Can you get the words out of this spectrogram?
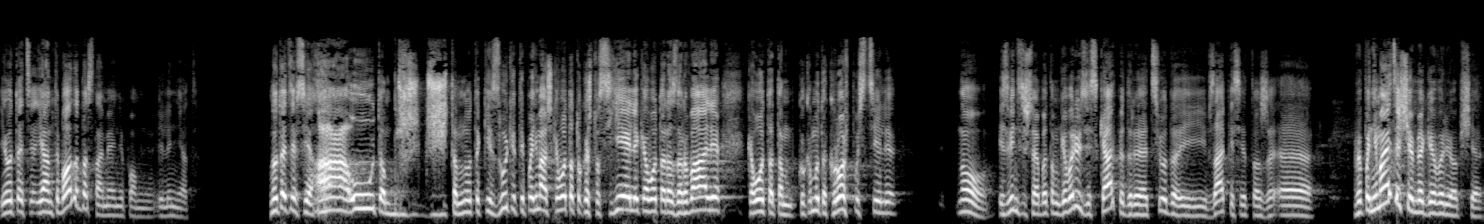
И вот эти, Ян, ты была тогда с нами, я не помню, или нет? Ну, вот эти все, а, у, там, бж, бж, там, ну, такие звуки, ты понимаешь, кого-то только что съели, кого-то разорвали, кого-то там, кому-то кровь пустили. Ну, извините, что я об этом говорю, здесь кафедры отсюда и в записи тоже. Э, вы понимаете, о чем я говорю вообще?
